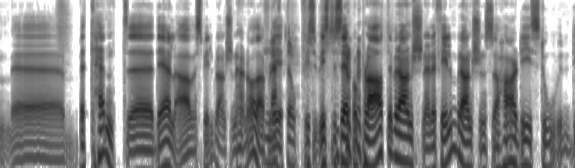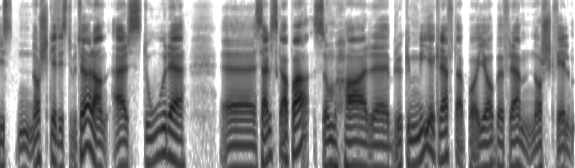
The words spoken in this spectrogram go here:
uh, betent uh, del av spillbransjen her nå, da. Fordi hvis, hvis du ser på platebransjen eller filmbransjen, så har de, sto, de norske distributørene er store eh, selskaper som har eh, bruker mye krefter på å jobbe frem norsk film.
